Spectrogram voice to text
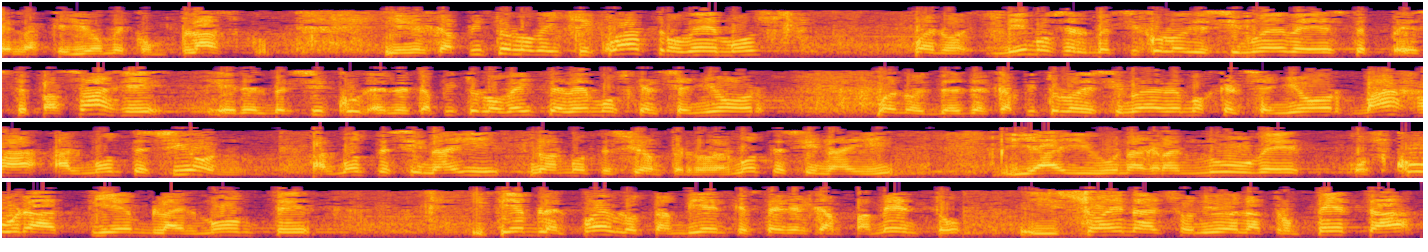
en la que yo me complazco. Y en el capítulo 24 vemos bueno, vimos el versículo 19 este, este pasaje, en el versículo, en el capítulo 20 vemos que el Señor, bueno, desde el capítulo 19 vemos que el Señor baja al monte Sión, al monte Sinaí, no al monte Sión, perdón, al monte Sinaí, y hay una gran nube oscura, tiembla el monte, y tiembla el pueblo también que está en el campamento, y suena el sonido de la trompeta,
